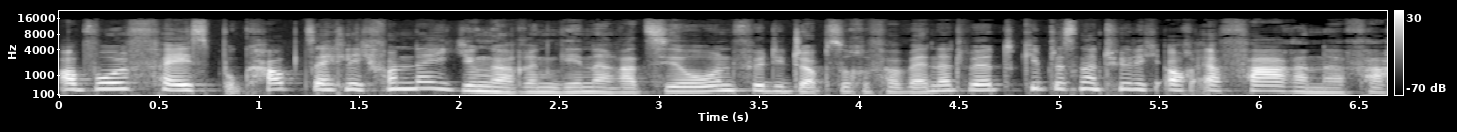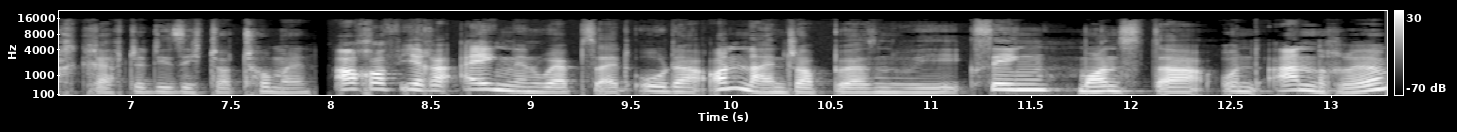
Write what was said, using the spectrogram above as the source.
Obwohl Facebook hauptsächlich von der jüngeren Generation für die Jobsuche verwendet wird, gibt es natürlich auch erfahrene Fachkräfte, die sich dort tummeln. Auch auf ihrer eigenen Website oder Online-Jobbörsen wie Xing, Monster und andere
